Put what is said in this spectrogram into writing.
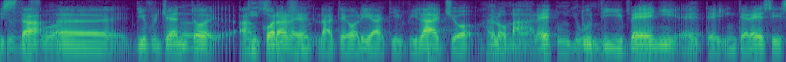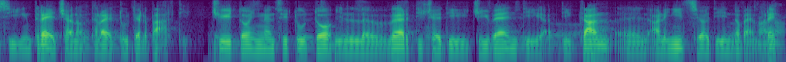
sta eh, diffugendo ancora le, la teoria di villaggio globale, tutti i beni e gli interessi si intrecciano tra tutte le parti. Cito innanzitutto il vertice di G20 di Cannes eh, all'inizio di novembre.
